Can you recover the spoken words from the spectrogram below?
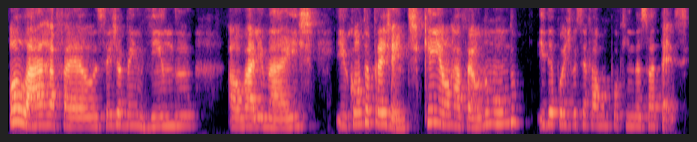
Olá, Rafael, seja bem-vindo ao Vale Mais e conta pra gente quem é o Rafael no mundo e depois você fala um pouquinho da sua tese.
